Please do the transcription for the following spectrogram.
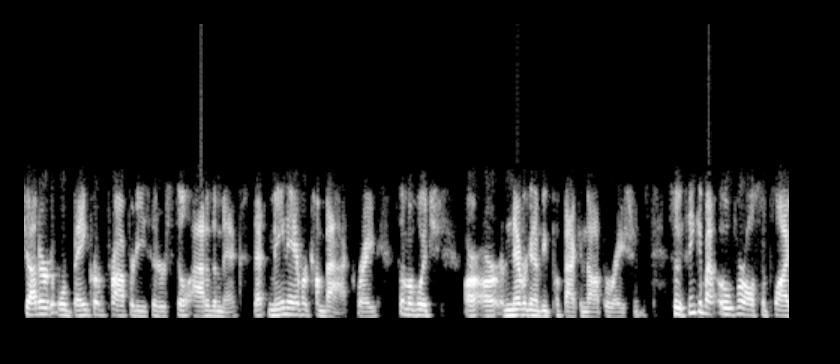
shuttered or bankrupt properties that are still out of the mix that may never come back, right? Some of which are, never going to be put back into operations. So think about overall supply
